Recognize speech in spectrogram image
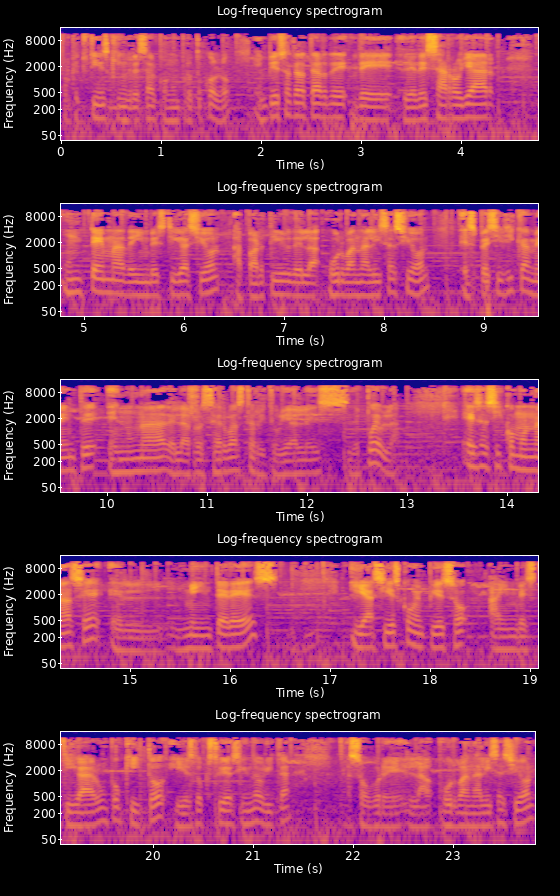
porque tú tienes que ingresar con un protocolo, empiezo a tratar de, de, desarrollar un tema de investigación a partir de la urbanalización, específicamente en una de las reservas territoriales de Puebla. Es así como nace el, mi interés y así es como empiezo a investigar un poquito, y es lo que estoy haciendo ahorita, sobre la urbanización,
